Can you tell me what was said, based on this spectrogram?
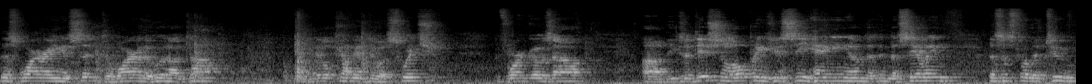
This wiring is sitting to wire the hood on top. It'll come into a switch before it goes out. Uh, these additional openings you see hanging on the, in the ceiling, this is for the two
